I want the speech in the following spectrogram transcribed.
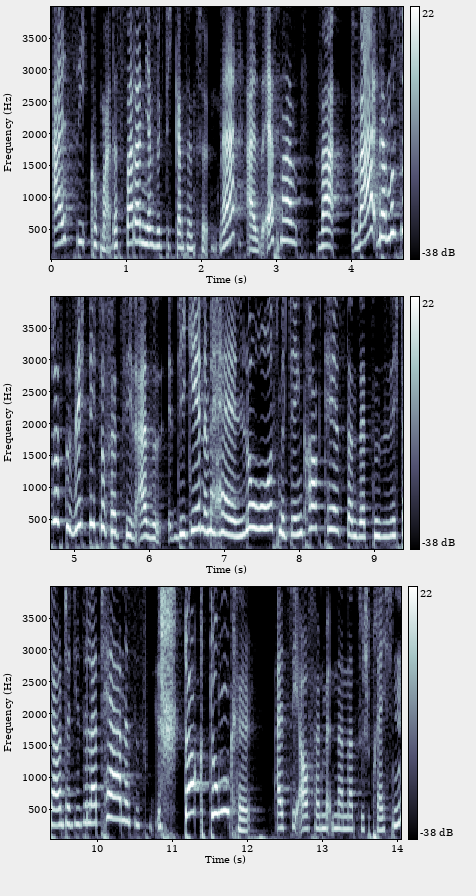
Als sie, guck mal, das war dann ja wirklich ganz entzückend, ne? Also erstmal war, war, da musst du das Gesicht nicht so verziehen. Also die gehen im Hellen los mit den Cocktails, dann setzen sie sich da unter diese Laterne. Es ist stockdunkel, als sie aufhören miteinander zu sprechen.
